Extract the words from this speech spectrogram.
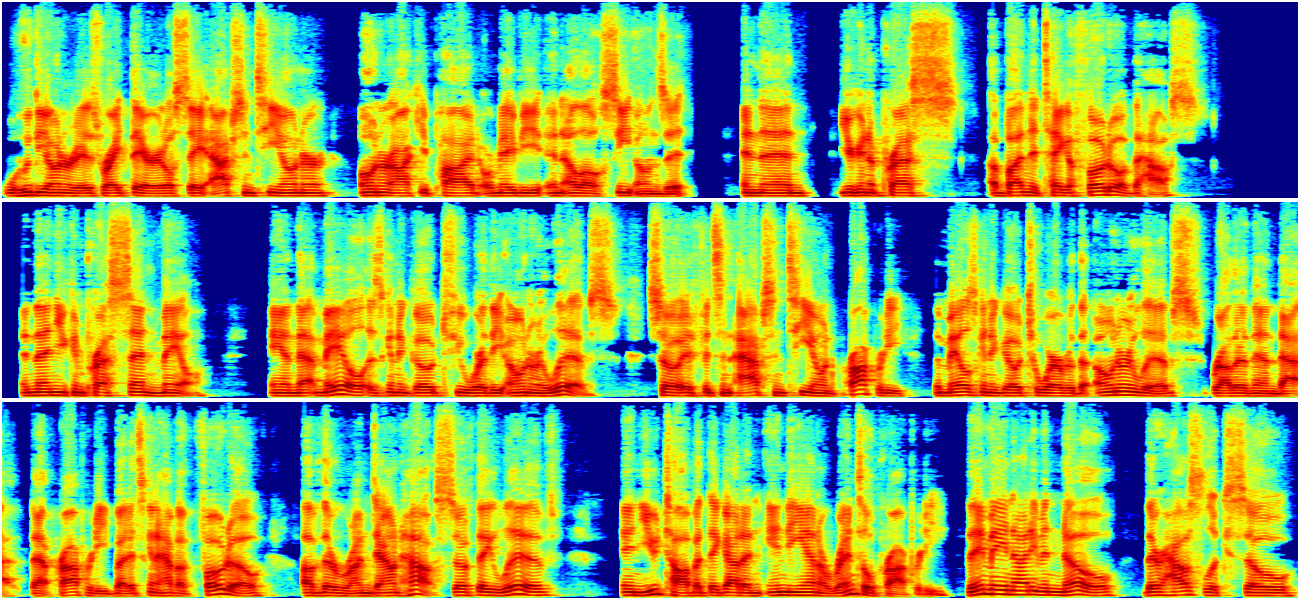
who the owner is right there. It'll say absentee owner, owner occupied, or maybe an LLC owns it. And then you're going to press a button to take a photo of the house. And then you can press send mail. And that mail is going to go to where the owner lives. So if it's an absentee owned property, the mail is going to go to wherever the owner lives rather than that that property, but it's going to have a photo of their rundown house. So if they live in Utah but they got an Indiana rental property, they may not even know their house looks so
